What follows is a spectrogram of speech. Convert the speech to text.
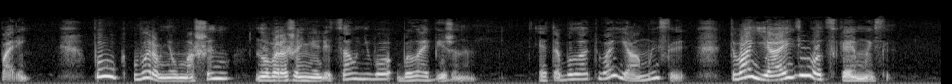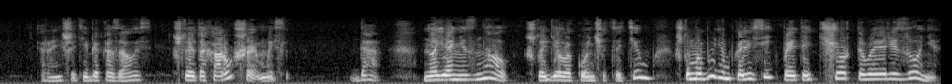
парень. Паук выровнял машину, но выражение лица у него было обиженным. Это была твоя мысль, твоя идиотская мысль. Раньше тебе казалось, что это хорошая мысль. Да, но я не знал, что дело кончится тем, что мы будем колесить по этой чертовой Аризоне.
